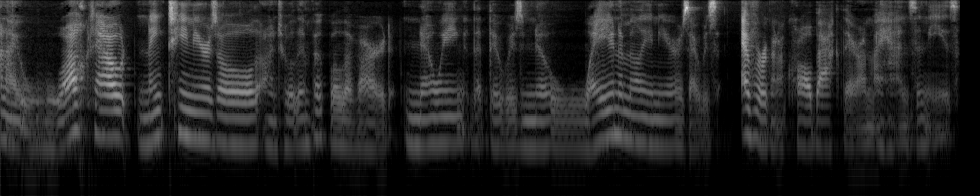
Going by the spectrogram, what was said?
And I walked out, 19 years old, onto Olympic Boulevard, knowing that there was no way in a million years I was ever going to crawl back there on my hands and knees,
